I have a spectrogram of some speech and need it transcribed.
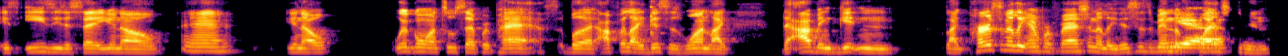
it's easy to say, you know, eh, you know, we're going two separate paths. But I feel like this is one like that I've been getting like personally and professionally. This has been the yeah. question.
